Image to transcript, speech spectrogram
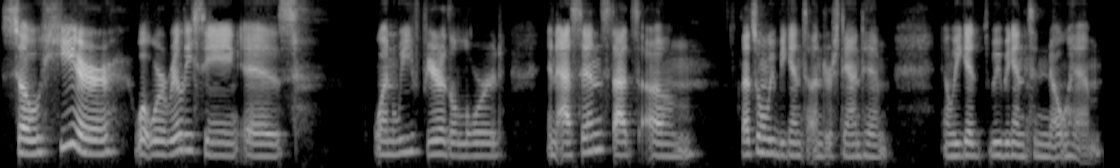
So, here, what we're really seeing is when we fear the Lord, in essence, that's um that's when we begin to understand him and we get we begin to know him.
